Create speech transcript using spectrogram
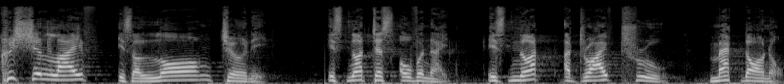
Christian life is a long journey. It's not just overnight. It's not a drive through McDonald.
